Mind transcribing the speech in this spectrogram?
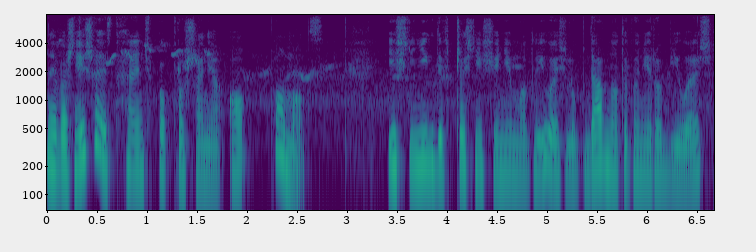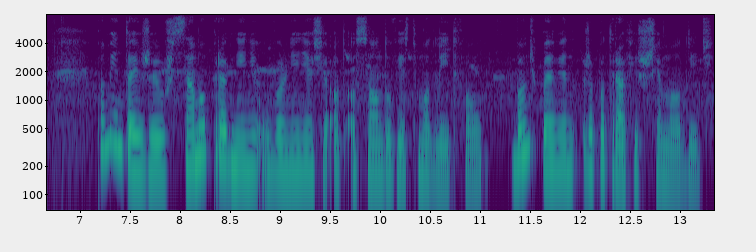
najważniejsza jest chęć poproszenia o pomoc. Jeśli nigdy wcześniej się nie modliłeś lub dawno tego nie robiłeś, Pamiętaj, że już samo pragnienie uwolnienia się od osądów jest modlitwą. Bądź pewien, że potrafisz się modlić.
